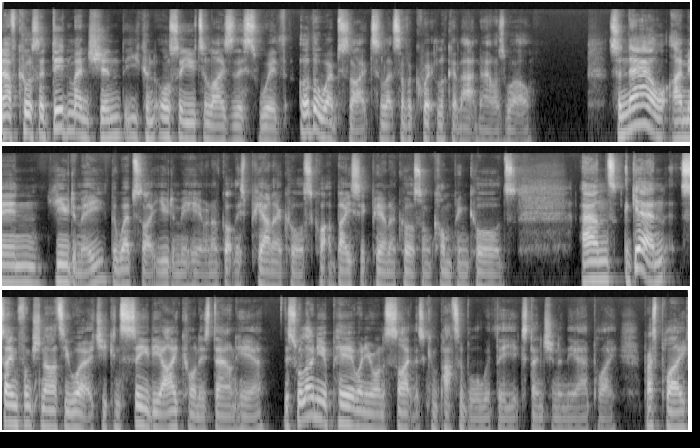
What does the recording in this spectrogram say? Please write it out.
Now, of course, I did mention that you can also utilize this with other websites, so let's have a quick look at that now as well. So now I'm in Udemy, the website Udemy here, and I've got this piano course, quite a basic piano course on comping chords. And again, same functionality works. You can see the icon is down here. This will only appear when you're on a site that's compatible with the extension and the AirPlay. Press play.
